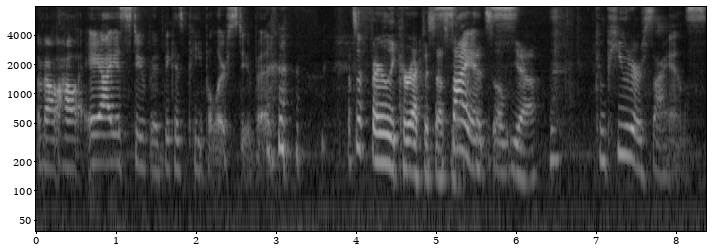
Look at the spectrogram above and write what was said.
about how AI is stupid because people are stupid. That's a fairly correct assessment. Science. It's, yeah. Computer science.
